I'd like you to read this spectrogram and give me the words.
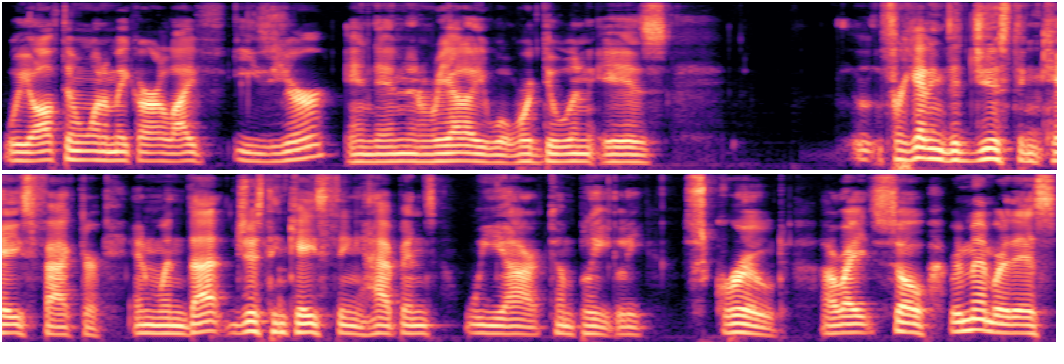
we often want to make our life easier, and then in reality, what we're doing is forgetting the just in case factor. And when that just in case thing happens, we are completely screwed. All right. So remember this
